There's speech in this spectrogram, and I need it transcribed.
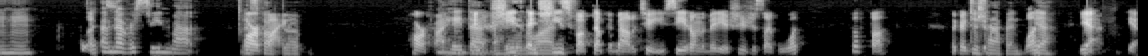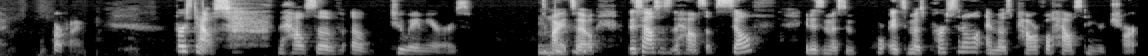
Mm-hmm. I've never seen that. Horrifying. horrifying. I hate that. And I hate she's and she's fucked up about it too. You see it on the video. She's just like, what the fuck? Like I Just ju- happened. what? Yeah. Yeah. Yeah. Horrifying. First house, the house of of two way mirrors. Mm-hmm. All right, so this house is the house of self. It is the most impor- it's the most personal and most powerful house in your chart,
